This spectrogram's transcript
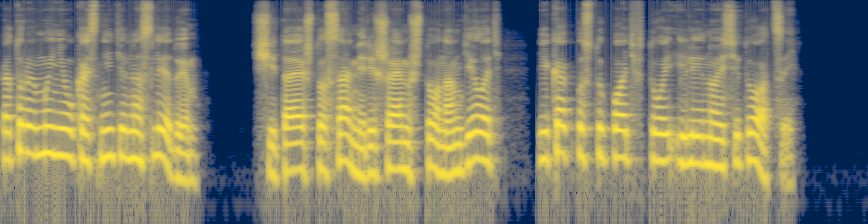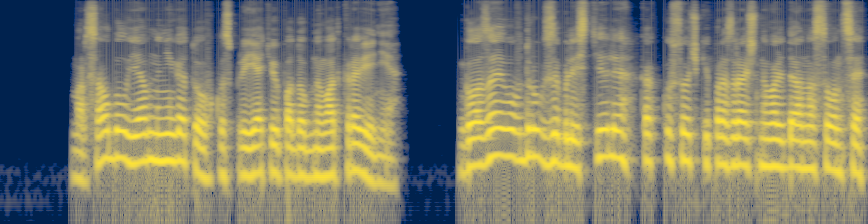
которой мы неукоснительно следуем, считая, что сами решаем, что нам делать и как поступать в той или иной ситуации. Марсал был явно не готов к восприятию подобного откровения. Глаза его вдруг заблестели, как кусочки прозрачного льда на солнце,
